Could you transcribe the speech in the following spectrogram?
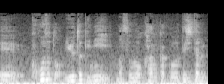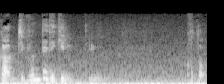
えーここぞという時に、まあ、その感覚をデジタル化自分でできるっていうこと。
